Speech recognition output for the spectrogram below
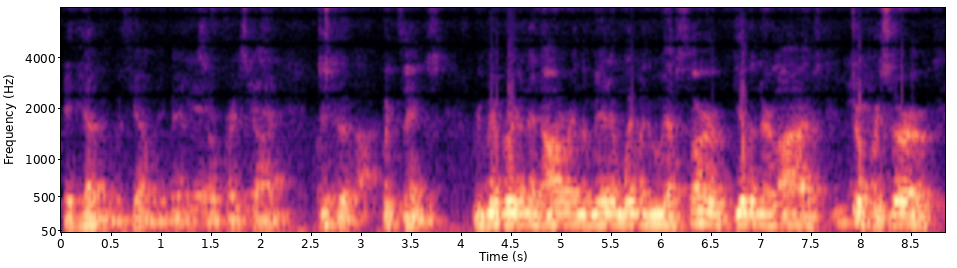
in heaven with him. Amen. so praise yeah. God. Just a quick things. Remembering and honoring the men and women who have served, given their lives to preserve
